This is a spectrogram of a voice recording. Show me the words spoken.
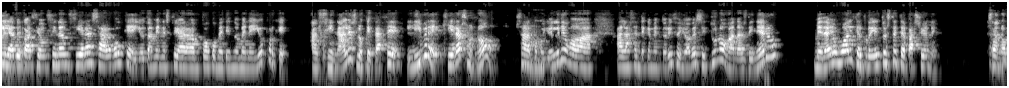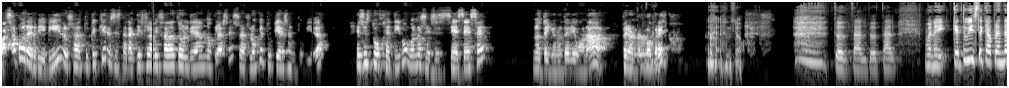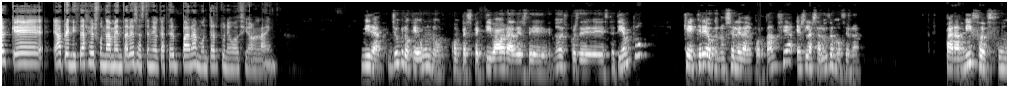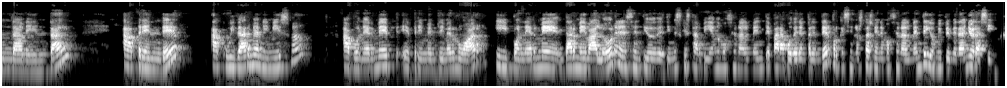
y la educación financiera es algo que yo también estoy ahora un poco metiéndome en ello porque al final es lo que te hace libre, quieras o no. O sea, como yo le digo a, a la gente que mentorizo, yo a ver, si tú no ganas dinero, me da igual que el proyecto este te apasione. O sea, no vas a poder vivir. O sea, ¿tú qué quieres? ¿Estar aquí esclavizada todo el día dando clases? O sea, ¿es lo que tú quieres en tu vida? ¿Ese es tu objetivo? Bueno, si es, ese, no te, yo no te digo nada, pero no lo creo. no. Total, total. Bueno, ¿y qué tuviste que aprender? ¿Qué aprendizajes fundamentales has tenido que hacer para montar tu negocio online? Mira, yo creo que uno, con perspectiva ahora desde, ¿no? después de este tiempo, que creo que no se le da importancia es la salud emocional. Para mí fue fundamental aprender a cuidarme a mí misma, a ponerme eh, en primer lugar y ponerme, darme valor en el sentido de tienes que estar bien emocionalmente para poder emprender, porque si no estás bien emocionalmente, yo mi primer año era así,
